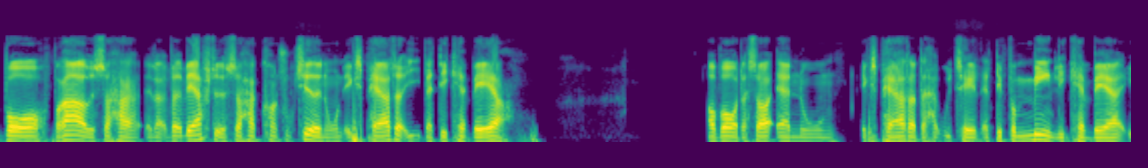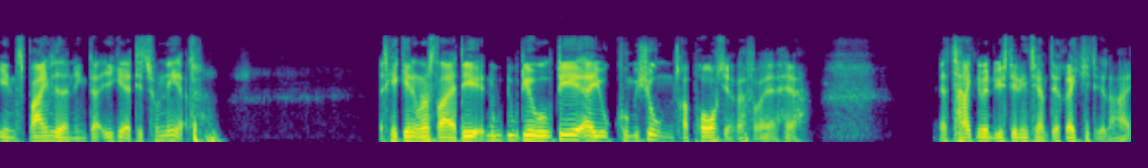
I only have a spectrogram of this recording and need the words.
Hvor vraget så har, eller værftet så har konsulteret nogle eksperter i, hvad det kan være. Og hvor der så er nogle eksperter, der har udtalt, at det formentlig kan være en sprængledning, der ikke er detoneret. Jeg skal igen understrege, at det, nu, nu, det, er jo, det er jo kommissionens rapport, jeg refererer her. Jeg tager ikke nødvendigvis stilling til, om det er rigtigt eller ej.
